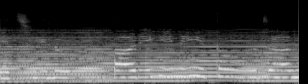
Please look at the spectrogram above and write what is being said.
এসেছিল পারিনি তো জান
